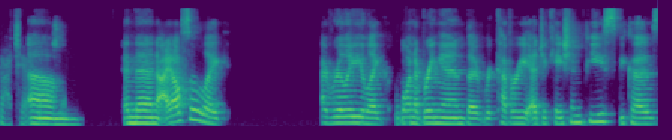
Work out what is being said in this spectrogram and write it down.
Gotcha. Um and then I also like I really like want to bring in the recovery education piece because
